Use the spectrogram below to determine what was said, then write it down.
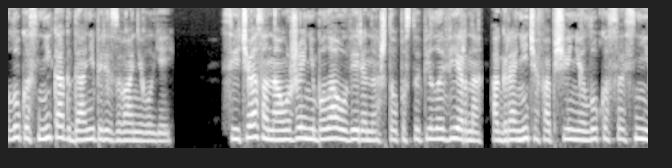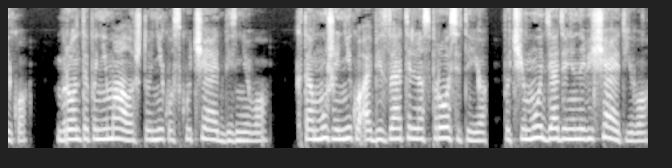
Лукас никогда не перезванивал ей. Сейчас она уже не была уверена, что поступила верно, ограничив общение Лукаса с Нико, Бронте понимала, что Нику скучает без него. К тому же Нику обязательно спросит ее, почему дядя не навещает его.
